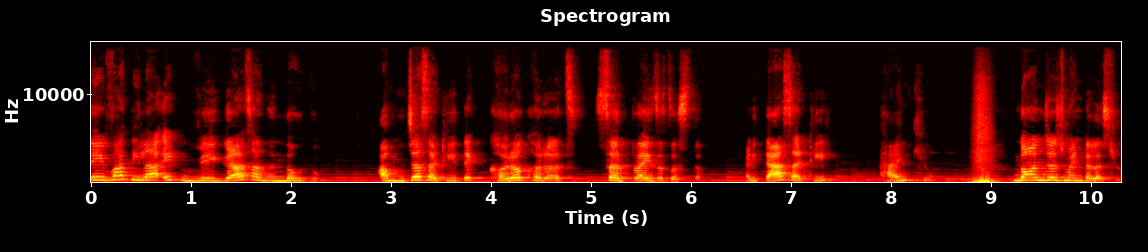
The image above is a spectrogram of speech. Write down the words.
तेव्हा तिला एक वेगळाच आनंद होतो. आमच्यासाठी ते खरं खरंच सरप्राईजच असतं. आणि त्यासाठी थँक्यू नॉन जजमेंटल असणं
